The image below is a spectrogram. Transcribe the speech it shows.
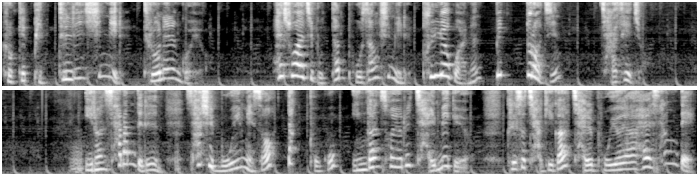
그렇게 비틀린 심리를 드러내는 거예요. 해소하지 못한 보상 심리를 풀려고 하는 삐뚤어진 자세죠. 이런 사람들은 사실 모임에서 딱 보고 인간 서열을 잘 매겨요. 그래서 자기가 잘 보여야 할 상대,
